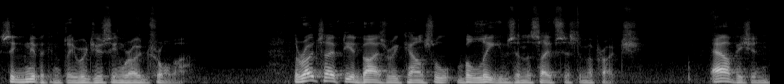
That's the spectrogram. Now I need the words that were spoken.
significantly reducing road trauma. The Road Safety Advisory Council believes in the SAFE system approach. Our vision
